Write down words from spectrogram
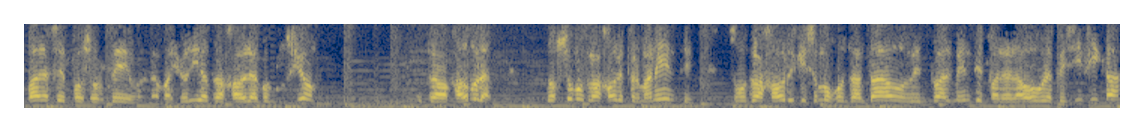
van a ser por sorteo. La mayoría de trabajadores de la construcción, trabajadoras, no somos trabajadores permanentes, somos trabajadores que somos contratados eventualmente para la obra específica.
